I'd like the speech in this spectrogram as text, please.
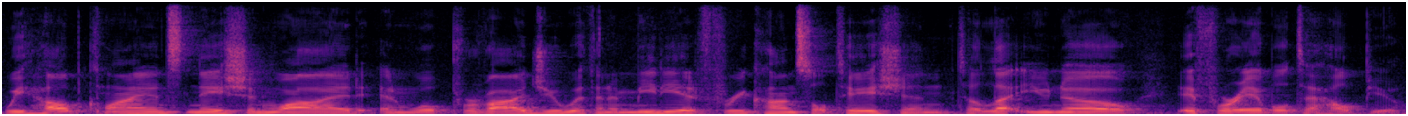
We help clients nationwide and will provide you with an immediate free consultation to let you know if we're able to help you.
